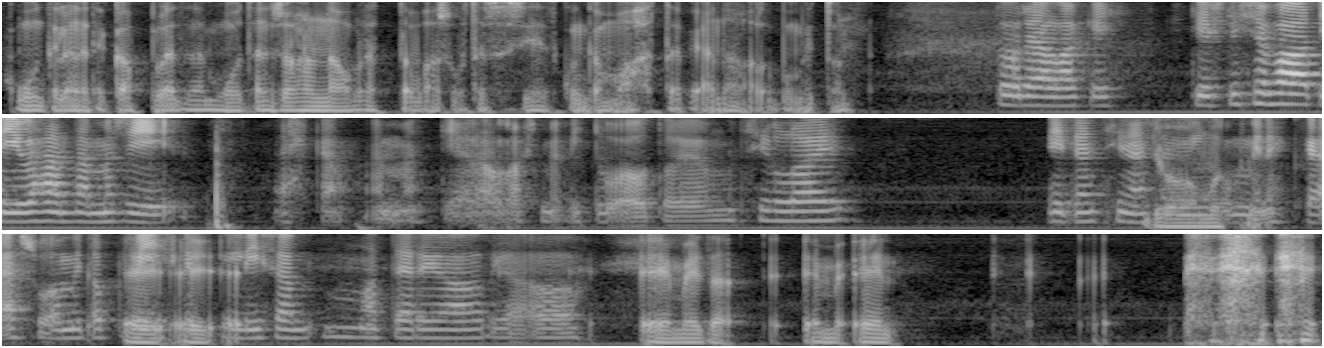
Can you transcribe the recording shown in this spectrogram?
kuuntelee näitä kappaleita tai muuta, niin se on ihan naurettavaa suhteessa siihen, että kuinka mahtavia nämä albumit on. Todellakin. Tietysti se vaatii vähän tämmösiä, ehkä, en mä tiedä, ollaanko me vitu autoja, mutta sillä ei ei tän sinänsä Joo, niin mut- minnekään Suomi Top ei- 50 ei- lisämateriaalia oo. Ei meitä, emme, ei,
